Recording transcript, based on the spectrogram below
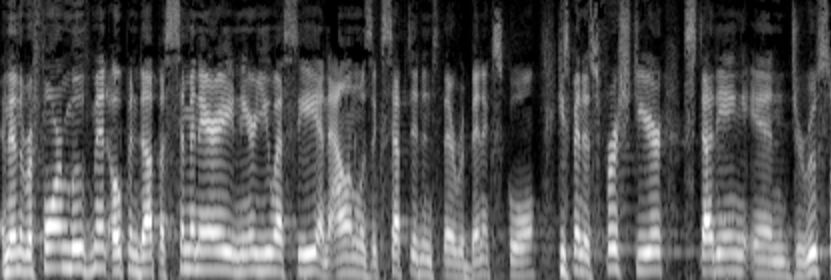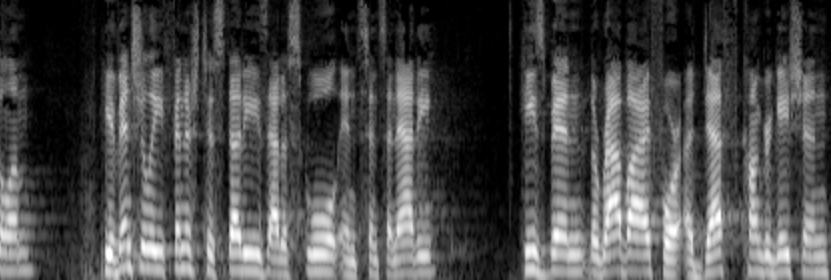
And then the Reform movement opened up a seminary near USC, and Alan was accepted into their rabbinic school. He spent his first year studying in Jerusalem. He eventually finished his studies at a school in Cincinnati, He's been the rabbi for a deaf congregation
